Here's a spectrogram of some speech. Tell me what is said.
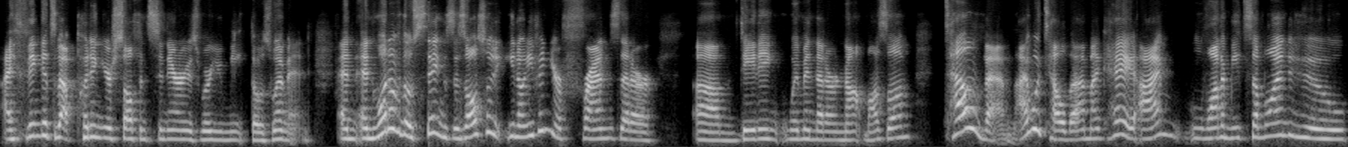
I think it's about putting yourself in scenarios where you meet those women, and and one of those things is also you know even your friends that are um, dating women that are not Muslim. Tell them, I would tell them like, hey, I want to meet someone who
